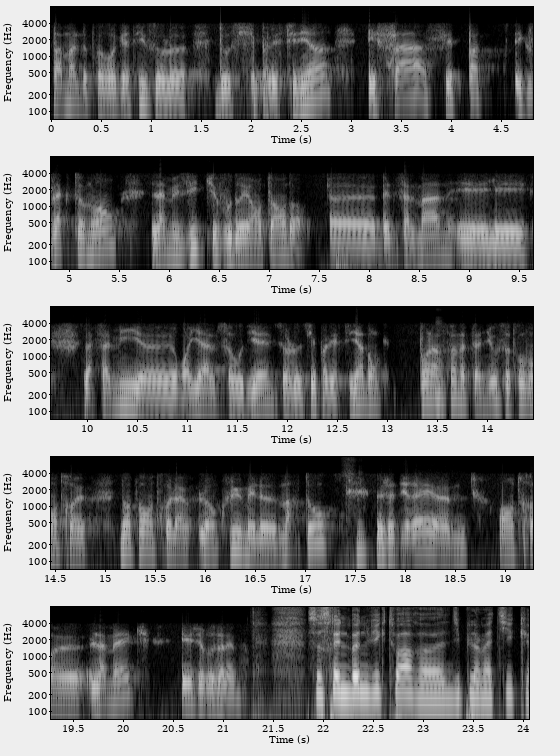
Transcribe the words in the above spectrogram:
pas mal de prérogatives sur le dossier palestinien. Et ça, c'est pas exactement la musique que voudrait entendre euh, Ben Salman et la famille euh, royale saoudienne sur le dossier palestinien. Donc, pour l'instant, Netanyahu se trouve entre, non pas entre l'enclume et le marteau, mais je dirais euh, entre la Mecque et Jérusalem. Ce serait une bonne victoire diplomatique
